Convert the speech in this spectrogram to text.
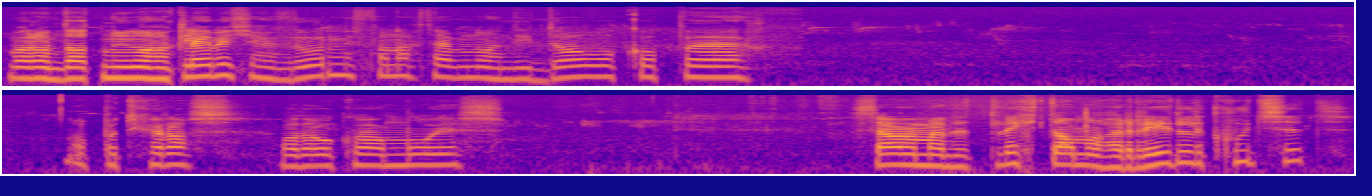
Maar omdat het nu nog een klein beetje gevroren is vannacht, hebben we nog die dauw ook op, uh, op het gras, wat ook wel mooi is. Samen met het licht dat nog redelijk goed zit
